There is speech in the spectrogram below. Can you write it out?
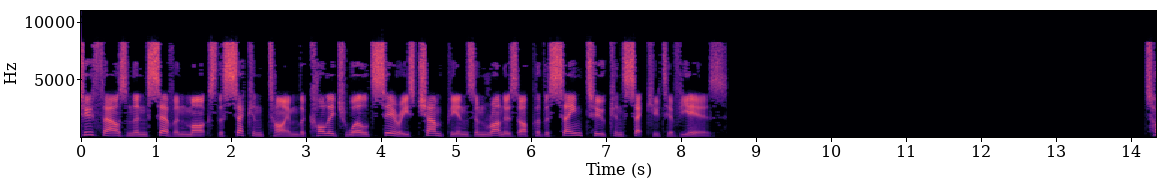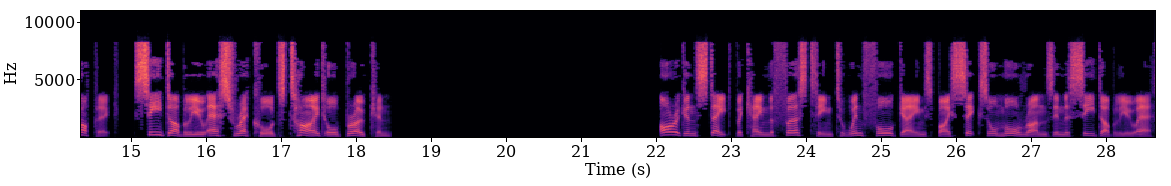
2007 marks the second time the College World Series champions and runners-up are the same two consecutive years. CWS records tied or broken Oregon State became the first team to win four games by six or more runs in the CWS.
